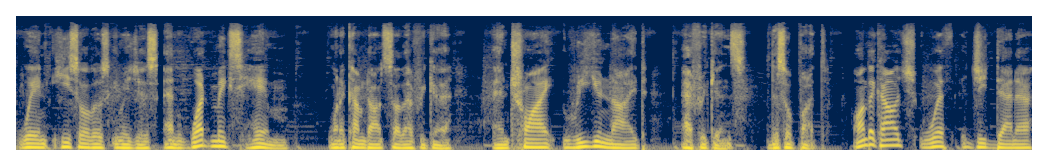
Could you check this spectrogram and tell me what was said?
when he saw those images and what makes him want to come down to South Africa and try reunite Africans. This part on the couch with Jidenna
